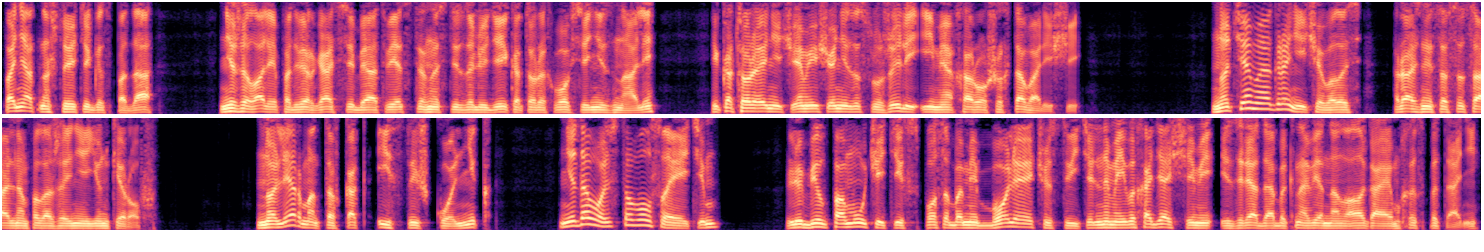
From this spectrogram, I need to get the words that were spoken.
Понятно, что эти господа не желали подвергать себя ответственности за людей, которых вовсе не знали, и которые ничем еще не заслужили имя хороших товарищей. Но тем и ограничивалась разница в социальном положении юнкеров. Но Лермонтов, как истый школьник, не довольствовался этим, любил помучить их способами более чувствительными и выходящими из ряда обыкновенно налагаемых испытаний.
